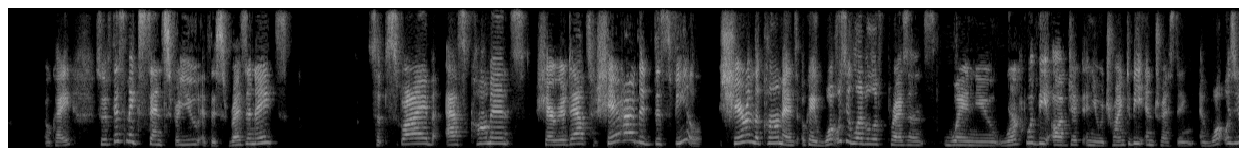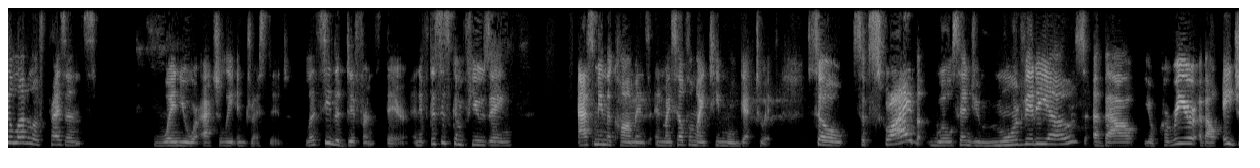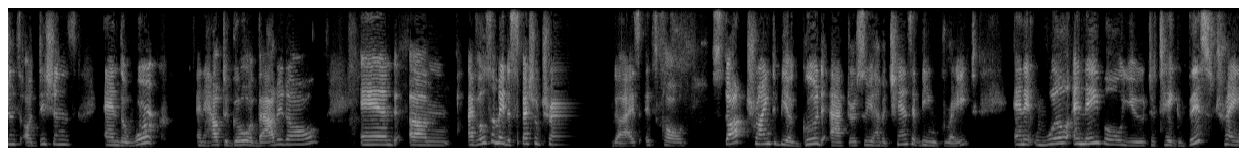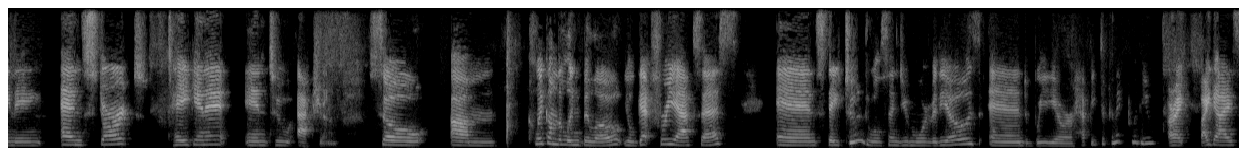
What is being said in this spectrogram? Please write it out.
Okay, so if this makes sense for you, if this resonates, subscribe, ask comments, share your doubts, share how did this feel? Share in the comments, okay, what was your level of presence when you worked with the object and you were trying to be interesting? And what was your level of presence when you were actually interested? Let's see the difference there. And if this is confusing, ask me in the comments and myself and my team will get to it. So subscribe, we'll send you more videos about your career, about agents, auditions, and the work and how to go about it all. And um, I've also made a special training, guys. It's called Stop Trying to Be a Good Actor so you have a chance at being great. And it will enable you to take this training and start taking it into action. So um, click on the link below. You'll get free access and stay tuned. We'll send you more videos and we are happy to connect with you. All right. Bye guys.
